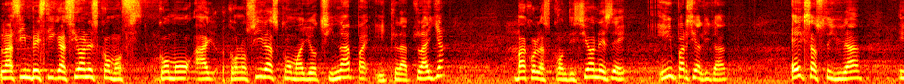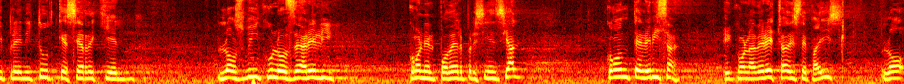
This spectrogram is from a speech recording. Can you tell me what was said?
las investigaciones como, como, conocidas como Ayotzinapa y Tlatlaya, bajo las condiciones de imparcialidad, exhaustividad y plenitud que se requieren. Los vínculos de Areli con el poder presidencial, con Televisa y con la derecha de este país lo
